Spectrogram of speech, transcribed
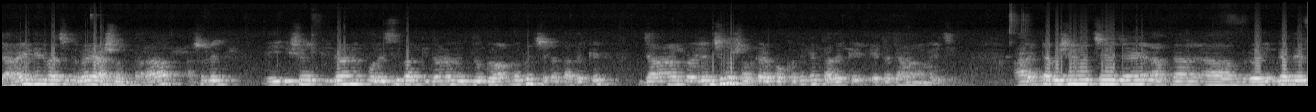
যারাই নির্বাচিত হয়ে আসুন, তারা আসলে এই বিষয়ে কি ধরনের পলিসি বা কি ধরনের উদ্যোগ গ্রহণ করবেন সেটা তাদেরকে জানানোর প্রয়োজন ছিল, সরকারের পক্ষ থেকে তাদেরকে এটা জানানো হয়েছে। আরেকটা বিষয় হচ্ছে যে আপনার রোহিঙ্গাদের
